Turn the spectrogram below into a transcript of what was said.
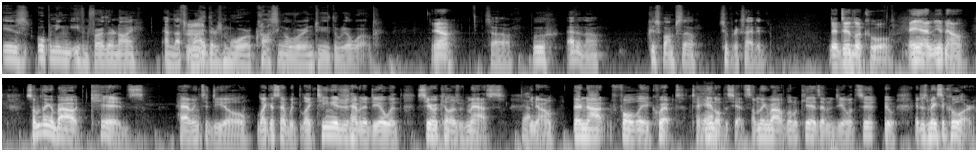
is opening even further now, and that's why Mm. there's more crossing over into the real world? Yeah. So, I don't know. Goosebumps though. Super excited. It did look cool. And, you know, something about kids having to deal, like I said, with like teenagers having to deal with serial killers with masks. Yeah. You know, they're not fully equipped to handle this yet. Something about little kids having to deal with too. It just makes it cooler.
